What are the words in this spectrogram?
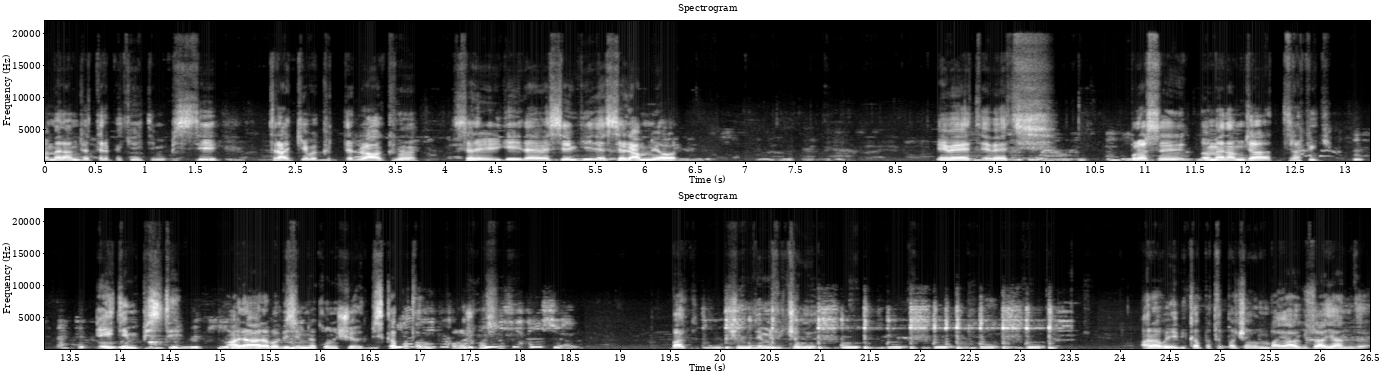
Ömer amca trafik eğitim pisti Trakya ve Kırklareli halkını sevgiyle ve sevgiyle selamlıyor. Evet, evet. Burası Ömer amca trafik eğitim pisti. Hala araba bizimle konuşuyor. Biz kapatalım konuşmasın. Bak şimdi de müzik çalıyor. Arabayı bir kapatıp açalım. Bayağı güzel yandı.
